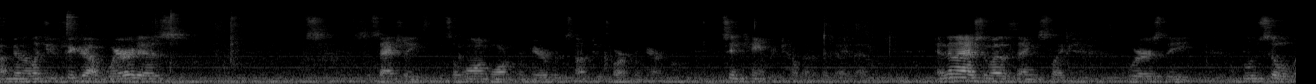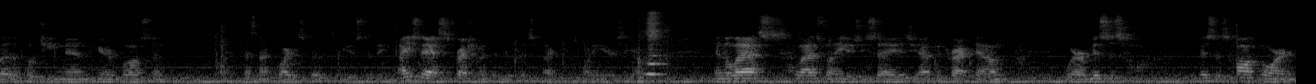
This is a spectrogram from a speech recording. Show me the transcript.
I'm gonna let you figure out where it is. It's it's actually, it's a long walk from here, but it's not too far from here. It's in Cambridge, how about I tell you that? And then I have some other things, like where's the blue silhouette of Ho Chi Minh here in Boston? That's not quite as good as it used to be. I used to ask freshmen to do this back twenty years ago. And the last, last one I usually say is you have to track down where Mrs. Mrs. Hawthorne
